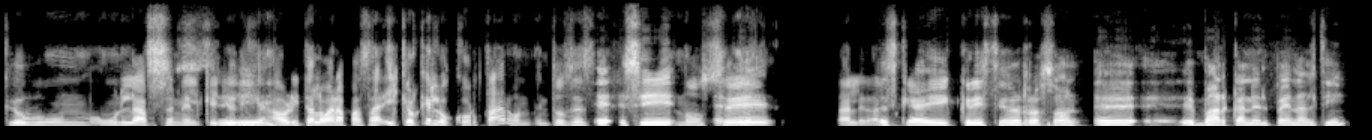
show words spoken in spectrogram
que hubo un, lapso en el que yo dije, ahorita lo van a pasar, y creo que lo cortaron. Entonces, eh, sí, no eh, sé. Eh, es que ahí Chris tiene razón. marcan el penalti,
